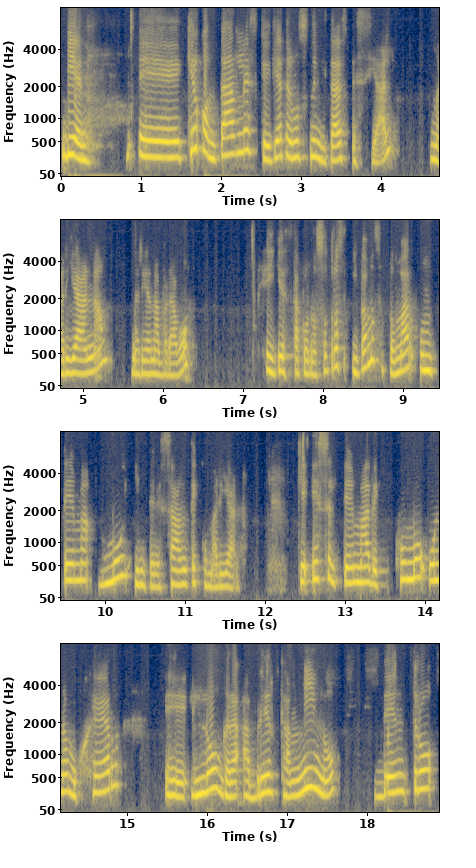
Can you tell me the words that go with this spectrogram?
Bien, eh, quiero contarles que hoy día tenemos una invitada especial, Mariana, Mariana Bravo. Ella está con nosotros y vamos a tomar un tema muy interesante con Mariana, que es el tema de cómo una mujer eh, logra abrir camino dentro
